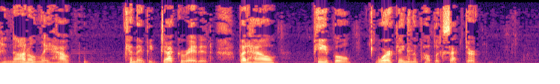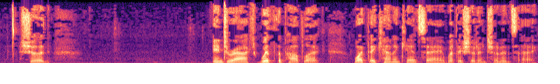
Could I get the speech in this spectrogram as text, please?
And not only how can they be decorated, but how people working in the public sector should interact with the public, what they can and can't say, what they should and shouldn't say.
